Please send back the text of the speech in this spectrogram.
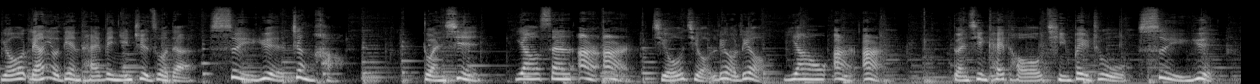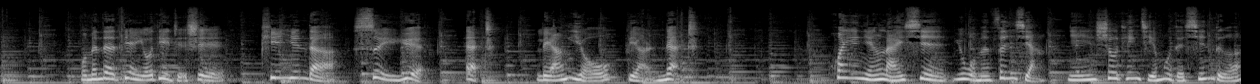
由良友电台为您制作的《岁月正好》短信。幺三二二九九六六幺二二，短信开头请备注“岁月”。我们的电邮地址是拼音的“岁月 ”at 良友点 net。欢迎您来信与我们分享您收听节目的心得，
